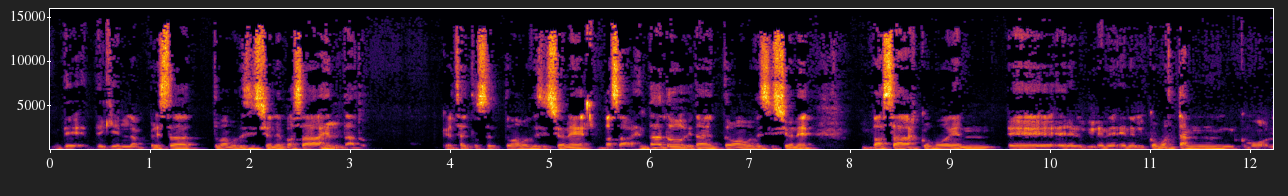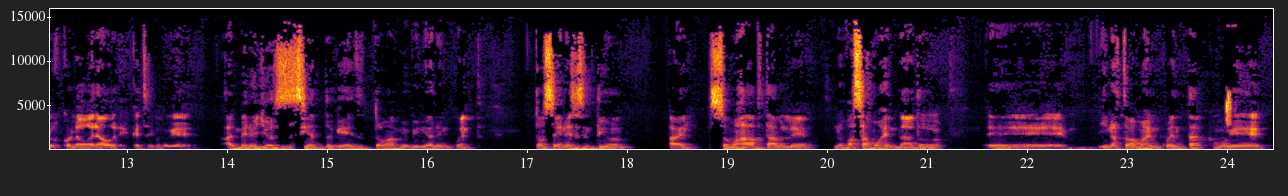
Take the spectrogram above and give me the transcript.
de, de que en la empresa tomamos decisiones basadas en datos. ¿cachai? Entonces tomamos decisiones basadas en datos y también tomamos decisiones basadas como en, eh, en, el, en, el- en el cómo están como los colaboradores, ¿cachai? Como que al menos yo siento que toman mi opinión en cuenta. Entonces, en ese sentido, a ver, somos adaptables, nos basamos en datos eh, y nos tomamos en cuenta, como que,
